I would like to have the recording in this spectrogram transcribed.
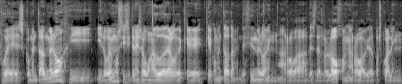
pues comentádmelo y, lo vemos. Y si tenéis alguna duda de algo de que, he comentado, también decídmelo en arroba desde el reloj o en arroba vidalpascual en,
